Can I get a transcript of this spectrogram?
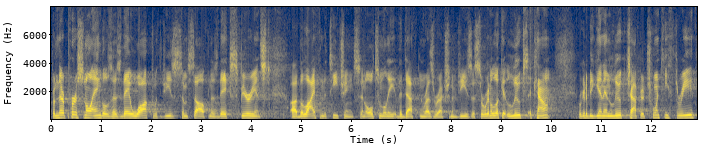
from their personal angles as they walked with Jesus himself and as they experienced uh, the life and the teachings and ultimately the death and resurrection of Jesus. So we're going to look at Luke's account. We're going to begin in Luke chapter 23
